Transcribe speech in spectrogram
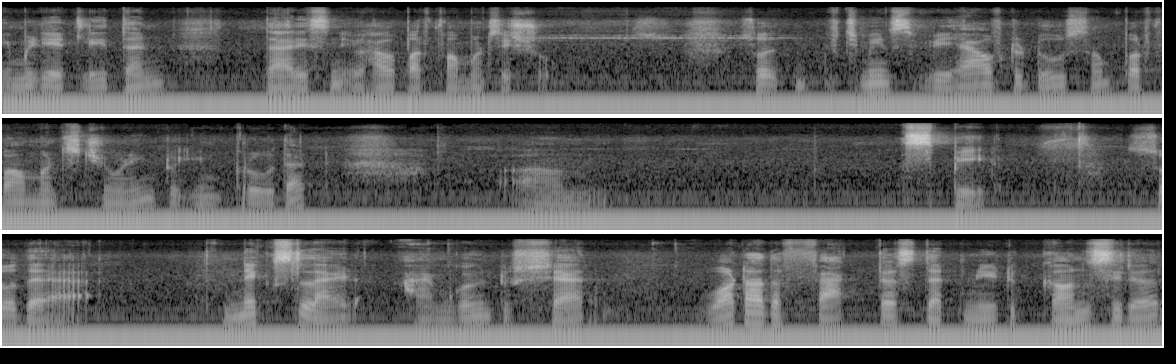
immediately then there is you have a performance issue. So which means we have to do some performance tuning to improve that um, speed. So the next slide I am going to share what are the factors that we need to consider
